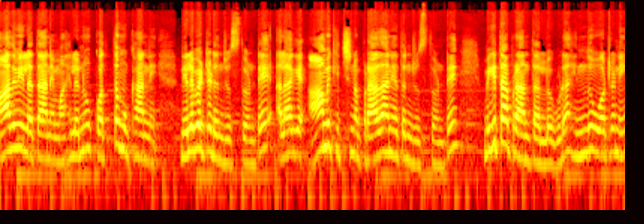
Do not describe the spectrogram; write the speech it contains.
మాధవి లత అనే మహిళను కొత్త ముఖాన్ని నిలబెట్టడం చూస్తుంటే అలాగే ఆమెకి ఇచ్చిన ప్రాధాన్యతను చూస్తుంటే మిగతా ప్రాంతాల్లో కూడా హిందూ ఓట్లని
